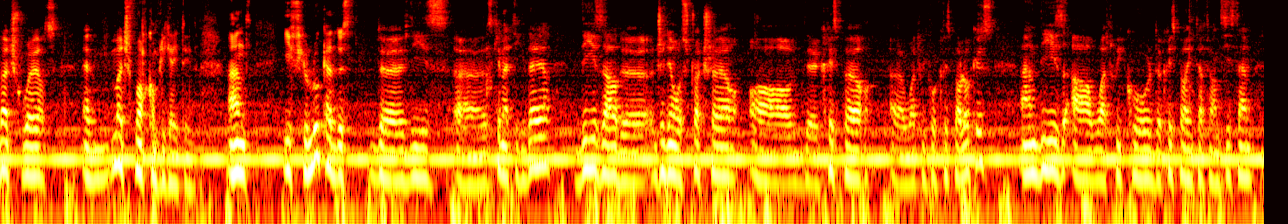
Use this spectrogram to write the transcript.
much worse and much more complicated. And if you look at the, the, these uh, schematic there, these are the general structure of the CRISPR, uh, what we call CRISPR locus, and these are what we call the CRISPR interference system.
